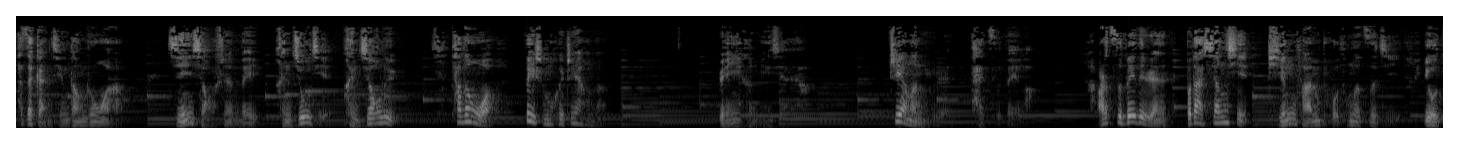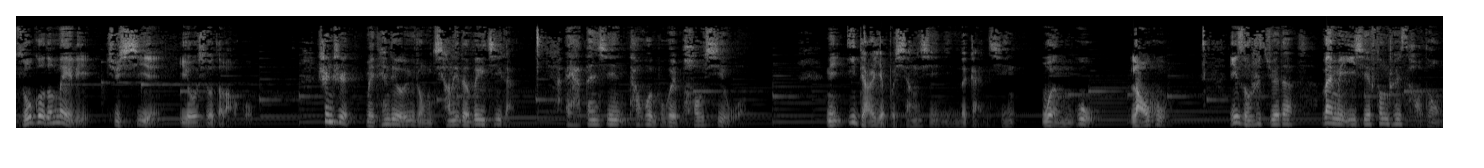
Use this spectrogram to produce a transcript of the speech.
她在感情当中啊谨小慎微，很纠结，很焦虑。她问我为什么会这样呢？原因很明显呀，这样的女人太自卑了。而自卑的人不大相信平凡普通的自己有足够的魅力去吸引优秀的老公，甚至每天都有一种强烈的危机感。哎呀，担心他会不会抛弃我？你一点也不相信你们的感情稳固牢固，你总是觉得外面一些风吹草动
